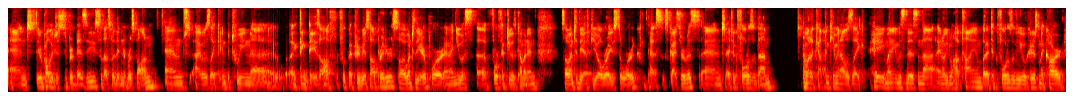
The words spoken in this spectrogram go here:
And they were probably just super busy. So that's why they didn't respond. And I was like in between, uh, I think, days off with my previous operator. So I went to the airport and I knew a uh, 450 was coming in. So I went to the FBO where I used to work at Skyservice and I took photos of them. And when the captain came in, I was like, hey, my name is this and that. I know you don't have time, but I took photos of you. Here's my card.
